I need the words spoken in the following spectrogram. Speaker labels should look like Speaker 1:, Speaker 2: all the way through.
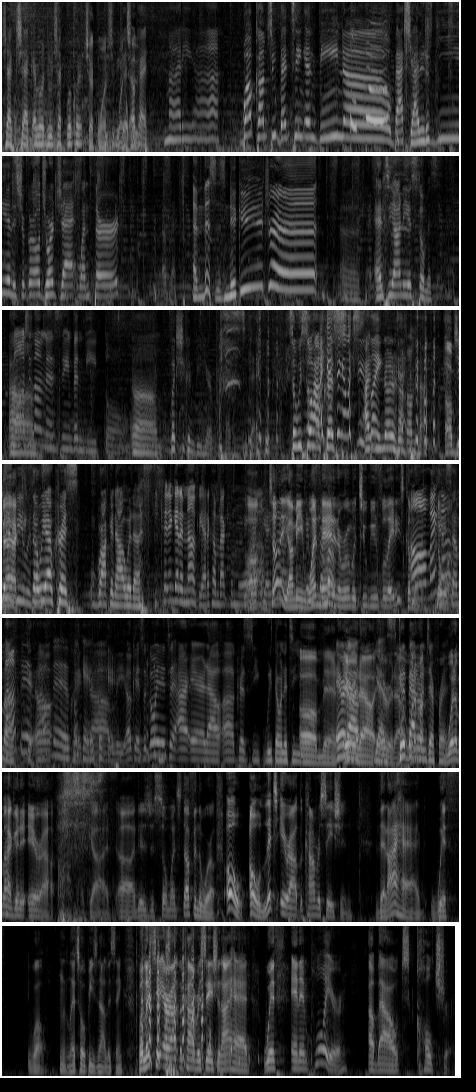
Speaker 1: Check, check. Everyone do a check real quick.
Speaker 2: Check one,
Speaker 1: We should be
Speaker 2: one,
Speaker 1: good.
Speaker 2: two.
Speaker 1: Okay.
Speaker 3: Maria.
Speaker 1: Welcome to Venting and Vino. Back at it again. It's your girl Georgette, one third. Okay.
Speaker 3: And this is Nikki Trent.
Speaker 1: Okay. And Tiani is still missing.
Speaker 4: No, she's
Speaker 1: Um,
Speaker 4: not missing. Bendito.
Speaker 1: Um, but she couldn't be here with us today. so we still have
Speaker 3: Why you
Speaker 1: Chris.
Speaker 3: singing like she's,
Speaker 1: I,
Speaker 3: like,
Speaker 1: no, no, no,
Speaker 3: dead?
Speaker 1: I'm not.
Speaker 2: I'm
Speaker 3: She
Speaker 2: back.
Speaker 3: be with
Speaker 1: So
Speaker 3: us.
Speaker 1: we have Chris rocking out with us.
Speaker 4: He couldn't get enough. He had to come back for more.
Speaker 2: Uh, I'm
Speaker 1: Get
Speaker 2: telling you, I mean,
Speaker 1: Give
Speaker 2: one
Speaker 1: some
Speaker 2: man
Speaker 1: more.
Speaker 2: in a room with two beautiful ladies. Come
Speaker 4: Oh
Speaker 2: on,
Speaker 4: my
Speaker 2: come
Speaker 4: God.
Speaker 2: on.
Speaker 1: some,
Speaker 4: Stop it,
Speaker 1: get-
Speaker 4: stop it. It's okay, it's okay.
Speaker 1: Okay, so going into our air it out, uh, Chris, you, we throwing it to you.
Speaker 2: Oh man,
Speaker 1: Air
Speaker 2: air,
Speaker 1: it
Speaker 2: it
Speaker 1: out.
Speaker 2: out,
Speaker 1: Yes.
Speaker 2: air it out.
Speaker 1: Good, bad,
Speaker 2: am
Speaker 1: or indifferent.
Speaker 2: What am I gonna air out? God, uh, there's just so much stuff in the world. Oh, oh, let's air out the conversation that I had with. Well, let's hope he's not listening. But let's air out the conversation I had with an employer about culture.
